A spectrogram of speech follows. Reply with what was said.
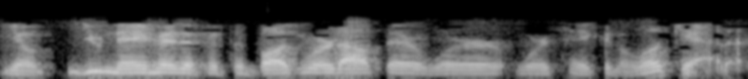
you know, you name it. If it's a buzzword out there, we're, we're taking a look at it.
